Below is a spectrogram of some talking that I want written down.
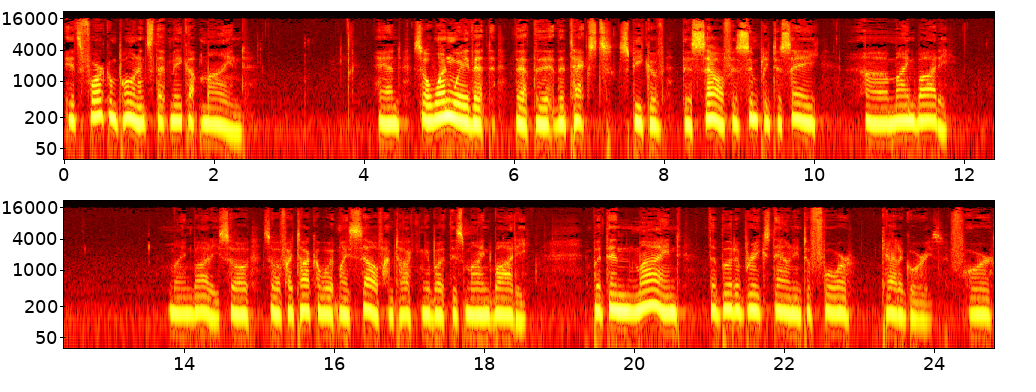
it's four components that make up mind. And so, one way that, that the, the texts speak of this self is simply to say uh, mind body. Mind body. So, so, if I talk about myself, I'm talking about this mind body. But then, mind, the Buddha breaks down into four categories, four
